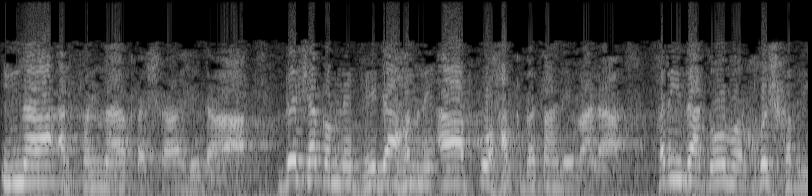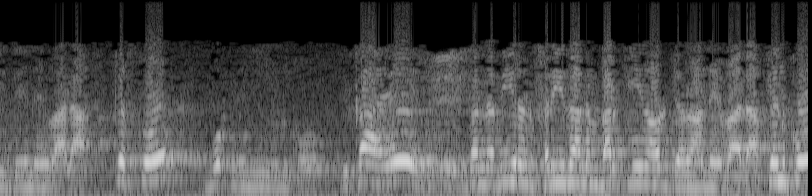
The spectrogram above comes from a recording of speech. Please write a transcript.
انا ارفنا کا شاہدہ بے شک ہم نے بھیجا ہم نے آپ کو حق بتانے والا فریدہ دوم اور خوشخبری دینے والا۔ کس کو؟ مؤمنین کو۔ لکھا ہے نبیرن فریدہ نمبر تین اور ڈرانے والا۔ کن کو؟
